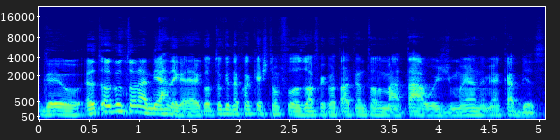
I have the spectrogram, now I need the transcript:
ganhou. Eu, tô, não tô na merda, galera, que eu tô aqui com a questão filosófica que eu tava tentando matar hoje de manhã na minha cabeça.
